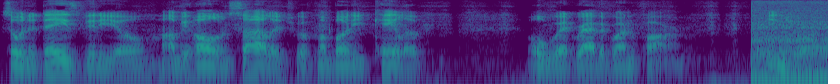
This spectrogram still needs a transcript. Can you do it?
So in today's video, I'll be hauling silage with my buddy Caleb over at Rabbit Run Farm. Enjoy.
